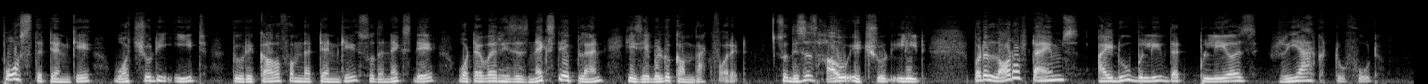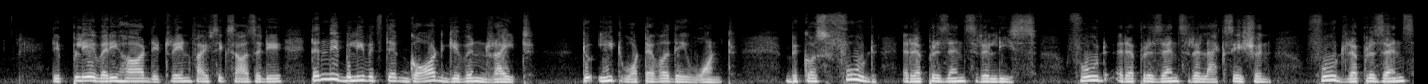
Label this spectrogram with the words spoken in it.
Post the 10k, what should he eat to recover from that 10k? So the next day, whatever is his next day plan, he's able to come back for it. So this is how it should lead. But a lot of times I do believe that players react to food. They play very hard, they train 5 6 hours a day, then they believe it's their god given right to eat whatever they want because food represents release. Food represents relaxation. Food represents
